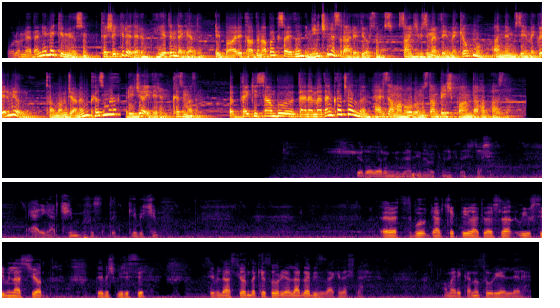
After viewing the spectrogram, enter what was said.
Oğlum neden yemek yemiyorsun? Teşekkür ederim. Yedim de geldim. E bari tadına baksaydın. Niçin ısrar ediyorsunuz? Sanki bizim evde yemek yok mu? Annem bize yemek vermiyor mu? Tamam canım kızma. Rica ederim kızmadım. E, Peki sen bu denemeden kaç aldın? Her zaman oğlunuzdan 5 puan daha fazla. Şuraların güzelliğine bakın arkadaşlar. Her yer çim, fıstık gibi çim. Evet bu gerçek değil arkadaşlar. Bir simülasyon demiş birisi. Simülasyondaki Suriyeliler de biziz arkadaşlar. Amerika'nın Suriyelileri.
